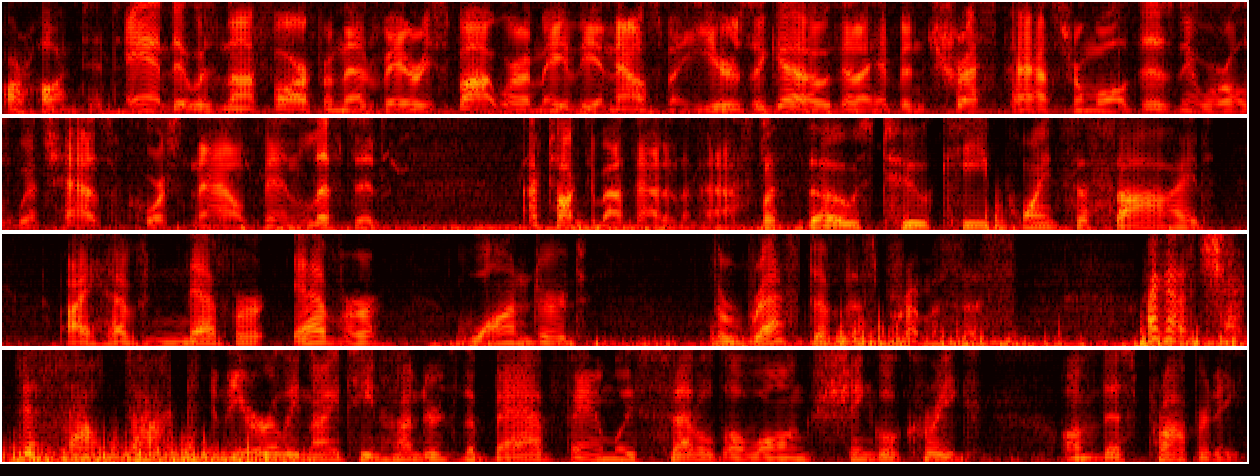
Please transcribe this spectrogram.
are haunted. And it was not far from that very spot where I made the announcement years ago that I had been trespassed from Walt Disney World, which has of course now been lifted. I've talked about that in the past. But those two key points aside, I have never ever wandered the rest of this premises. I gotta check this out, Doc. In the early 1900s, the Babb family settled along Shingle Creek on this property.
